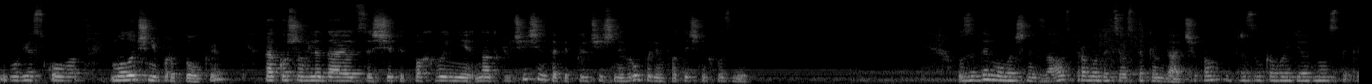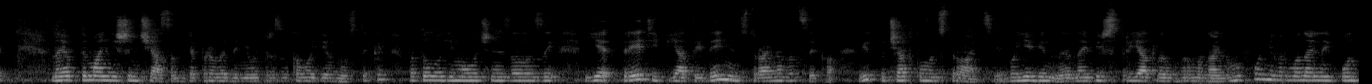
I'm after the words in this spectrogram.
обов'язково, молочні протоки. Також оглядаються ще підпахвинні надключичні та підключичні групи лімфатичних вузлів. УЗД молочних залоз проводиться ось таким датчиком ультразвукової діагностики. Найоптимальнішим часом для проведення ультразвукової діагностики патології молочної залози є третій-п'ятий день менструального цикла від початку менструації, бо є він найбільш сприятливим в гормональному фоні. Гормональний фон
